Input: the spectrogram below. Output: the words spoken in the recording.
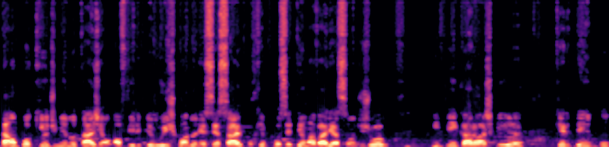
Dar um pouquinho de minutagem ao, Felipe Luiz quando necessário, porque você tem uma variação de jogo. Enfim, cara, eu acho que, que ele tem um,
